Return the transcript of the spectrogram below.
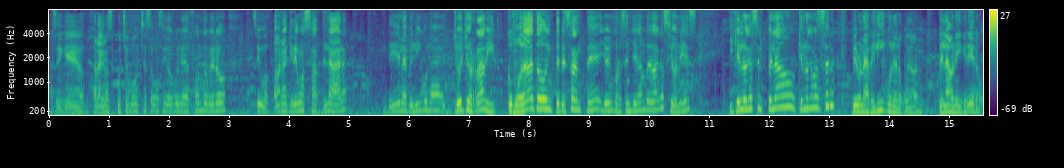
así que ojalá que no se escuche mucho esa música culia de fondo, pero sí, vos. Ahora queremos hablar de la película Jojo Rabbit. Como dato interesante, yo vengo recién llegando de vacaciones. ¿Y qué es lo que hace el pelado? ¿Qué es lo que vas a hacer? Ver una película, el weón. Pelado negrero.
